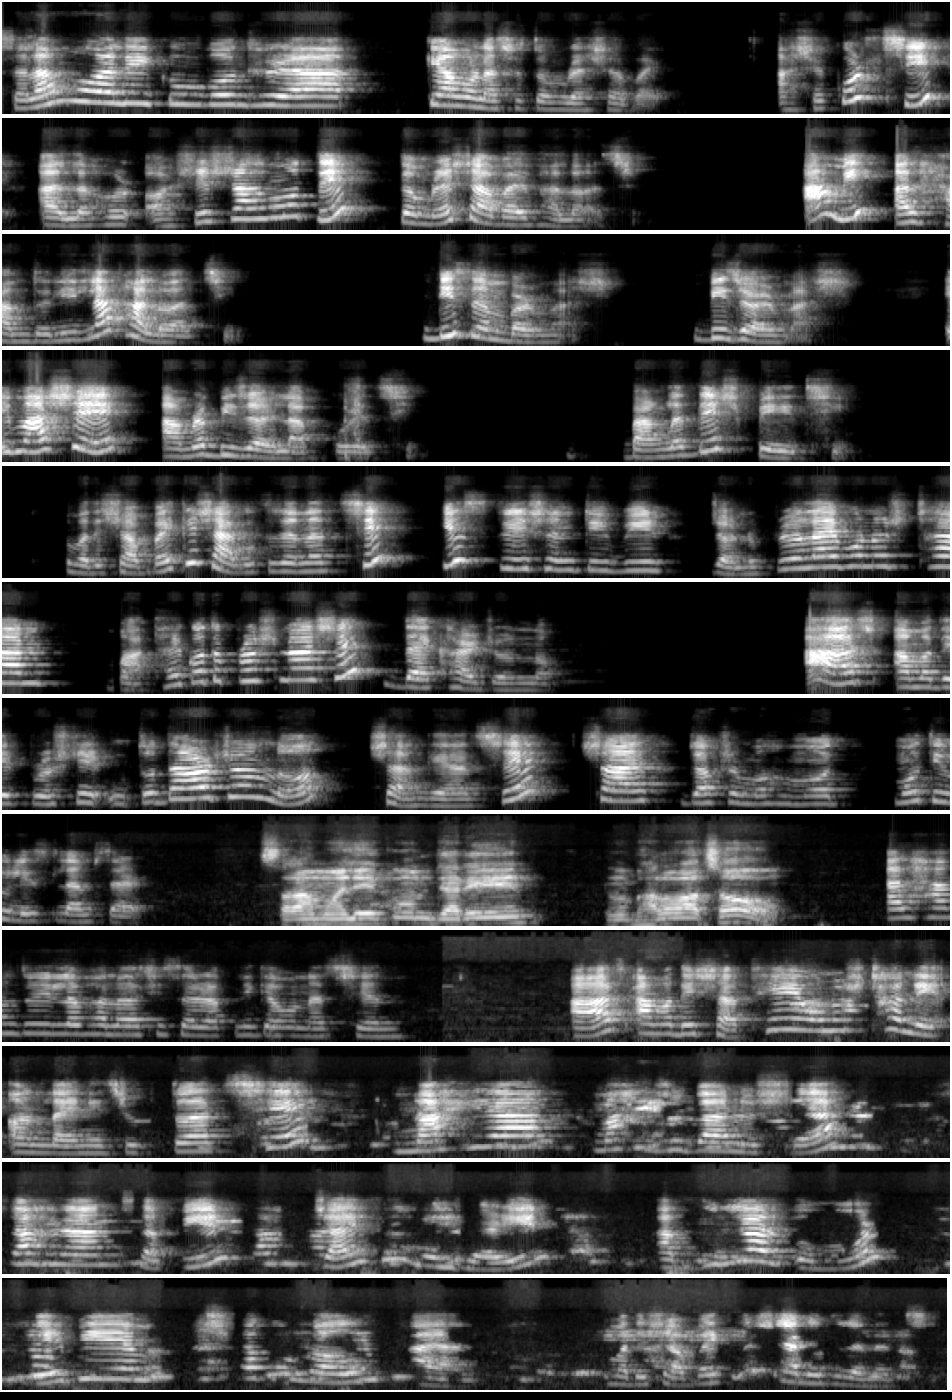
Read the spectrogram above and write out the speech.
আসসালামু আলাইকুম বন্ধুরা। কেমন আছো তোমরা সবাই? আশা করছি আল্লাহর অশেষ রহমতে তোমরা সবাই ভালো আছো। আমি আলহামদুলিল্লাহ ভালো আছি। ডিসেম্বর মাস মাস। এই মাসে আমরা বিজয় লাভ করেছি। বাংলাদেশ পেয়েছি। তোমাদের সবাইকে স্বাগত জানাচ্ছি কিস ক্রিয়েশন টিভির জনপ্রিয় লাইভ অনুষ্ঠান। মাথায় কত প্রশ্ন আসে দেখার জন্য। আজ আমাদের প্রশ্নের উত্তর দেওয়ার জন্য সঙ্গে আছে শায়েখ ডক্টর মোহাম্মদ মতিউল ইসলাম স্যার। সালাম আলাইকুম জারিন। তুমি ভালো আছো? আলহামদুলিল্লাহ ভালো আছি স্যার। আপনি কেমন আছেন? আজ আমাদের সাথে অনুষ্ঠানে অনলাইনে যুক্ত আছে মাহিরা মাহজুবা নুসরা শাহরান সাফির জাইফুল মুনজারিন আব্দুল্লাহ ওমর এবিএম আশফাকুর রউফ আয়ান। আমাদের সবাইকে স্বাগত জানাচ্ছি।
